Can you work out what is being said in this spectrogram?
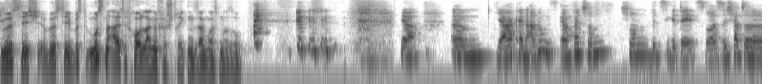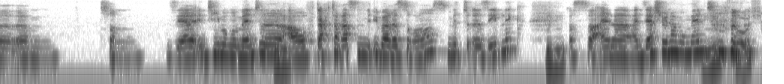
müsste ich, müsste, müsste, muss eine alte Frau lange verstricken, sagen wir es mal so. ja. Ähm, ja, keine Ahnung. Es gab halt schon, schon witzige Dates. So. Also ich hatte ähm, schon sehr intime Momente mhm. auf Dachterrassen über Restaurants mit äh, Seeblick. Mhm. Das war eine, ein sehr schöner Moment. Mhm, ich.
